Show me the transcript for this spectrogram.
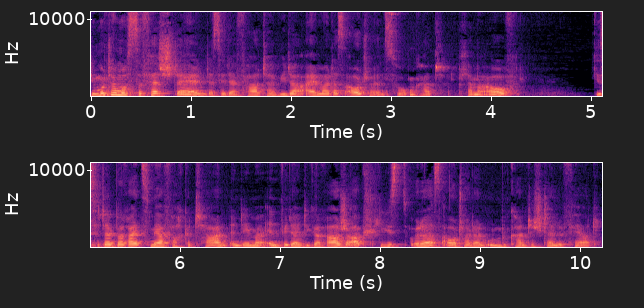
Die Mutter musste feststellen, dass ihr der Vater wieder einmal das Auto entzogen hat. Klammer auf. Dies hat er bereits mehrfach getan, indem er entweder die Garage abschließt oder das Auto an eine unbekannte Stelle fährt.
